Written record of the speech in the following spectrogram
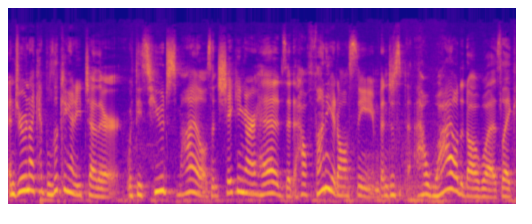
And Drew and I kept looking at each other with these huge smiles and shaking our heads at how funny it all seemed and just how wild it all was. Like,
